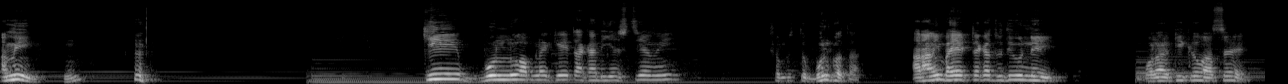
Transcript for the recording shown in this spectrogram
আমি? হুম? কি বলল আপনাকে? টাকা নিয়ে এসছি আমি। সমস্ত ভুল কথা। আর আমি ভাইয়ের টাকা যদিও নেই। বলার কি কেউ আছে?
